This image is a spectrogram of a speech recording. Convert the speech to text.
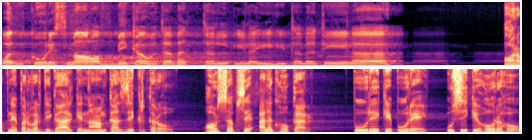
واذكر اسم ربك وتبتل اليه تبتيلا. اور اپنے پروردگار کے نام کا ذکر کرو اور سب سے الگ ہو کر پورے کے پورے اسی کے ہو رہو.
